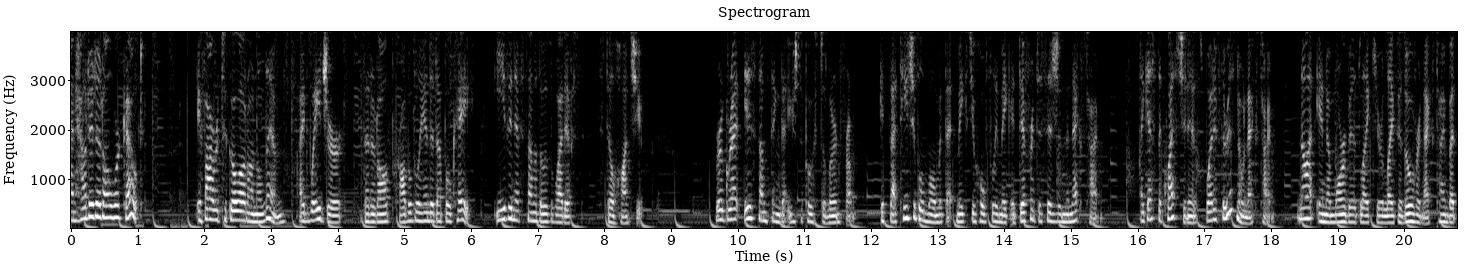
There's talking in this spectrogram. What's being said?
And how did it all work out? If I were to go out on a limb, I'd wager that it all probably ended up okay, even if some of those what ifs still haunt you. Regret is something that you're supposed to learn from. It's that teachable moment that makes you hopefully make a different decision the next time. I guess the question is what if there is no next time? Not in a morbid, like your life is over next time, but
